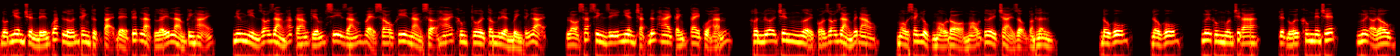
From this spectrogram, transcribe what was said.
Đột nhiên truyền đến quát lớn thanh thực tại để tuyết lạc lấy làm kinh hãi, nhưng nhìn rõ ràng hắc ám kiếm sĩ dáng vẻ sau khi nàng sợ hãi không thôi tâm liền bình tĩnh lại, lò sát sinh dĩ nhiên chặt đứt hai cánh tay của hắn, hơn nữa trên người có rõ ràng vết đao màu xanh lục màu đỏ máu tươi trải rộng toàn thân. Đầu gỗ đầu gỗ, ngươi không muốn chết ta, tuyệt đối không nên chết, ngươi ở đâu,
